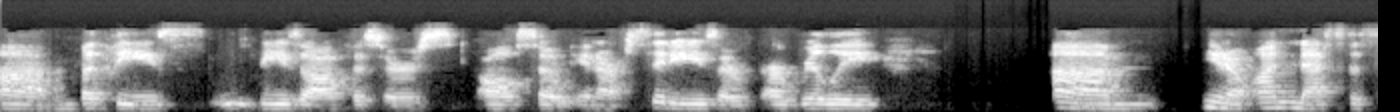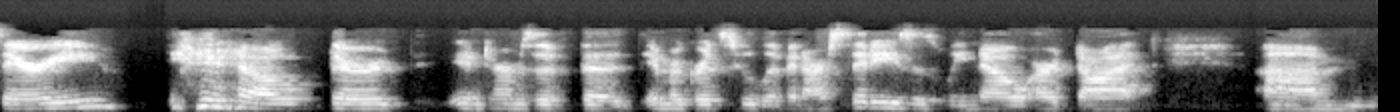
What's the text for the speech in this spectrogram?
Um, but these these officers also in our cities are, are really um, you know unnecessary. You know they're in terms of the immigrants who live in our cities, as we know, are not um,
